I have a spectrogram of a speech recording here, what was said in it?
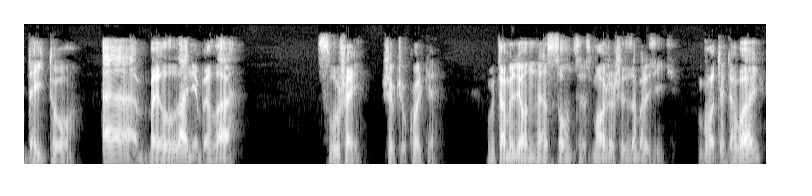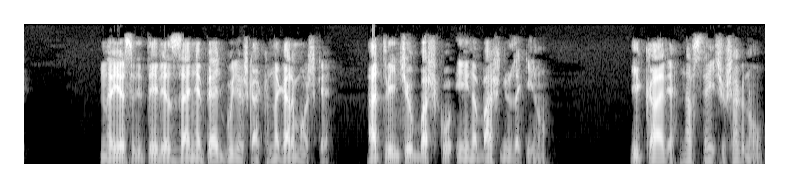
да и то. А, была не была. Слушай, шепчу Кольке, утомленное солнце сможешь изобразить? Вот и давай. Но если ты Рязань опять будешь, как на гармошке, отвинчу башку и на башню закину и Каря навстречу шагнул.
